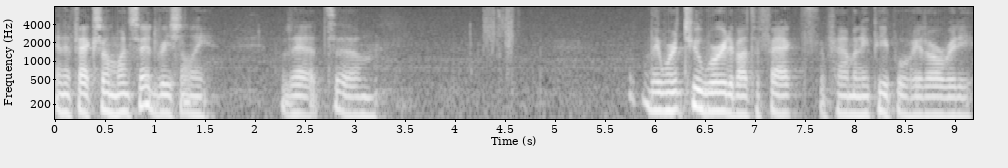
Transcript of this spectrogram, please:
And in fact, someone said recently that um, they weren't too worried about the fact of how many people had already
